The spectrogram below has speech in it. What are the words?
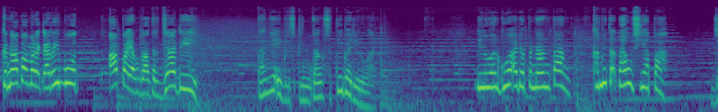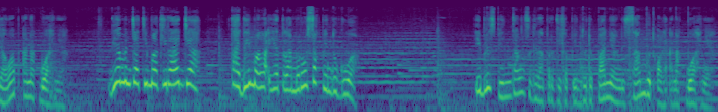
Kenapa mereka ribut? Apa yang telah terjadi? Tanya iblis bintang setiba di luar. Di luar gua ada penantang, kami tak tahu siapa. Jawab anak buahnya. Dia mencaci maki raja. Tadi malah ia telah merusak pintu gua. Iblis bintang segera pergi ke pintu depan yang disambut oleh anak buahnya.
